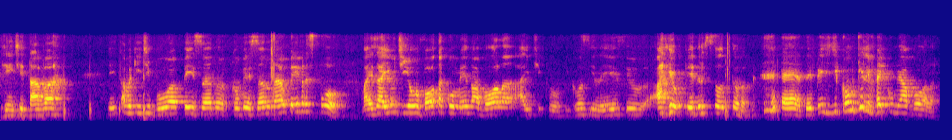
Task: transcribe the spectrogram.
A gente tava. A gente tava aqui de boa, pensando, conversando, né? Eu peguei e falei assim, pô, mas aí o Dion volta comendo a bola, aí tipo, ficou silêncio, aí o Pedro soltou. É, depende de como que ele vai comer a bola.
